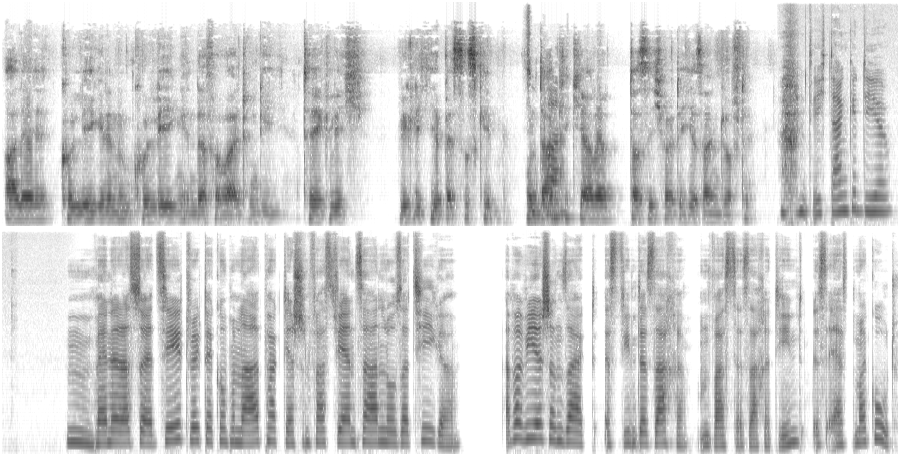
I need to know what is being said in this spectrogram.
alle Kolleginnen und Kollegen in der Verwaltung, die täglich wirklich ihr Bestes geben. Super. Und danke, Chiara, dass ich heute hier sein durfte. Und ich danke dir. Hm, wenn er das so erzählt, wirkt der Kommunalpakt ja schon fast wie ein zahnloser Tiger. Aber wie er schon sagt, es dient der Sache. Und was der Sache dient, ist erstmal gut.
